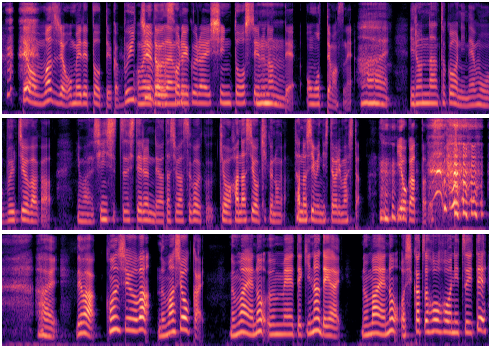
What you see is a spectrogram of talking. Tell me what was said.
でもマジでおめでとうっていうか VTuber がそれぐらい浸透してるなって思ってますね。はいいろんなところにねもう VTuber が今進出してるんで私はすごく今日話を聞くのが楽しみにしておりました よかったです。はい。では、今週は沼紹介。沼への運命的な出会い。沼への推し活方法について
